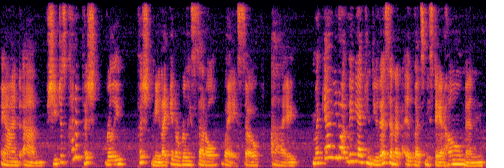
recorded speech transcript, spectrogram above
and um, she just kind of pushed, really pushed me, like in a really subtle way. So I, I'm like, yeah, you know what? Maybe I can do this, and it, it lets me stay at home and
